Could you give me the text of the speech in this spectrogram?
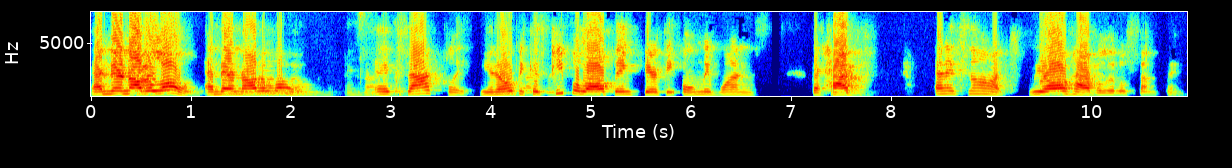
and they're not alone. And they're, and not, not alone. alone. Exactly. Exactly. You know, exactly. because people all think they're the only ones that have And it's not. We all have a little something.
